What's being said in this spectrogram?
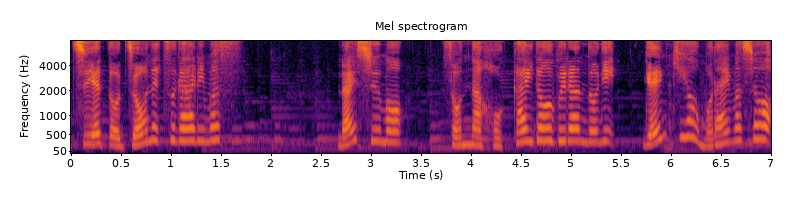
知恵と情熱があります。来週もそんな北海道ブランドに元気をもらいましょう。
